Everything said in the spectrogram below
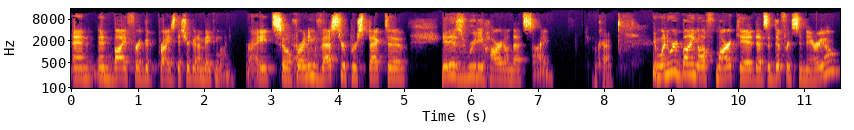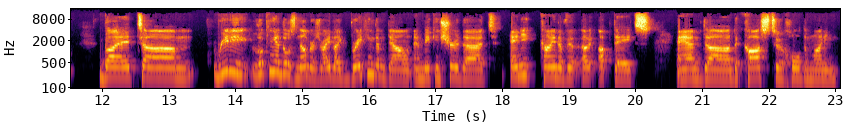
and and buy for a good price that you're going to make money, right? So yeah. for an investor perspective, it is really hard on that side. Okay. When we're buying off market, that's a different scenario. But um, really looking at those numbers, right? Like breaking them down and making sure that any kind of uh, updates and uh, the cost to hold the money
